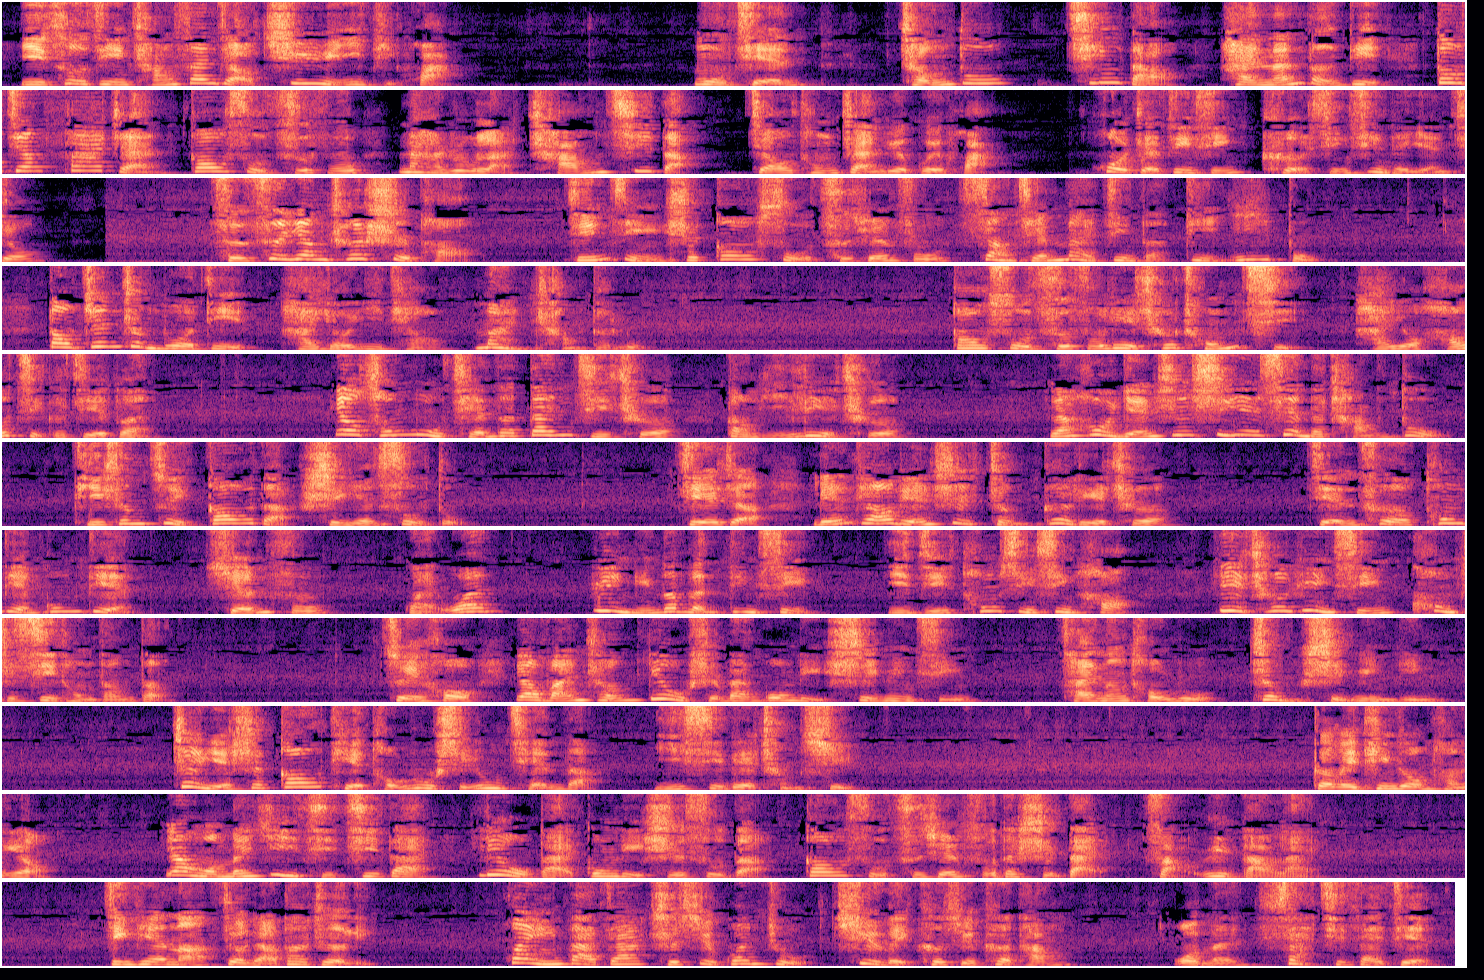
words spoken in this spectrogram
以促进长三角区域一体化。目前，成都、青岛、海南等地都将发展高速磁浮纳入了长期的交通战略规划，或者进行可行性的研究。此次样车试跑。仅仅是高速磁悬浮向前迈进的第一步，到真正落地还有一条漫长的路。高速磁浮列车重启还有好几个阶段，要从目前的单机车到一列车，然后延伸试验线的长度，提升最高的试验速度，接着联调联试整个列车，检测通电供电、悬浮、拐弯。运营的稳定性以及通信信号、列车运行控制系统等等，最后要完成六十万公里试运行，才能投入正式运营。这也是高铁投入使用前的一系列程序。各位听众朋友，让我们一起期待六百公里时速的高速磁悬浮的时代早日到来。今天呢，就聊到这里。欢迎大家持续关注趣味科学课堂，我们下期再见。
